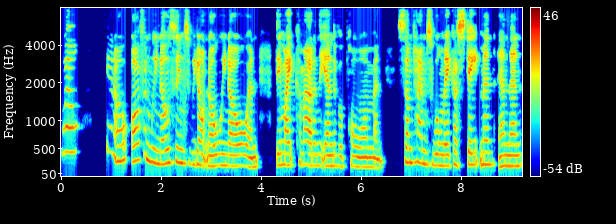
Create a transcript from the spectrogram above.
well, you know, often we know things we don't know we know, and they might come out in the end of a poem. And sometimes we'll make a statement, and then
